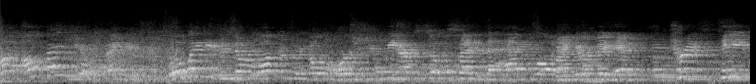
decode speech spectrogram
Oh, thank you, thank you. Well, ladies and gentlemen, welcome to the Golden Horseshoe. We are so excited to have you all here. Give big hand. Tris T.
